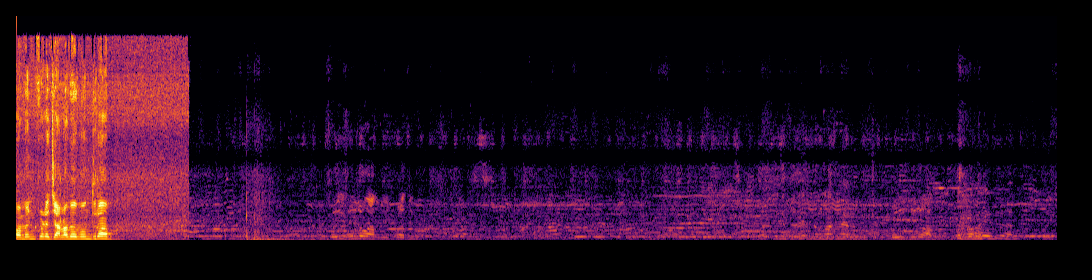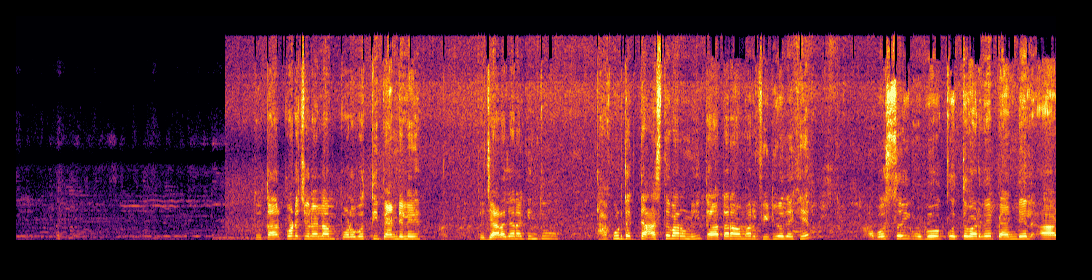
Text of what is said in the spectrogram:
কমেন্ট করে জানাবে বন্ধুরা। তো তারপরে চলে এলাম পরবর্তী প্যান্ডেলে। তো যারা যারা কিন্তু ঠাকুর দেখতে আসতে পারোনি, তারা তারা আমার ভিডিও দেখে অবশ্যই উপভোগ করতে পারবে প্যান্ডেল আর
